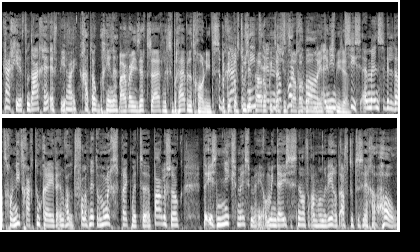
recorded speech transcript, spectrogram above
krijg je vandaag, hè, FBI gaat ook beginnen. Maar, maar je zegt ze eigenlijk, ze begrijpen het gewoon niet. Ze je kunt als toezichthouder op iets als je het zelf ook wel een beetje in de smie Precies, en mensen willen dat gewoon niet graag toegeven. En we hadden toevallig net een mooi gesprek met uh, Paulus ook. Er is niks mis mee om in deze snel veranderende wereld af en toe te zeggen: ho,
